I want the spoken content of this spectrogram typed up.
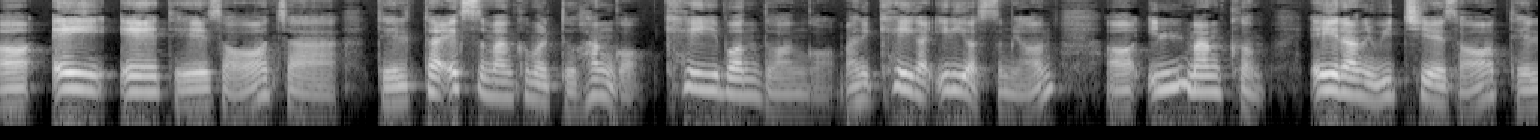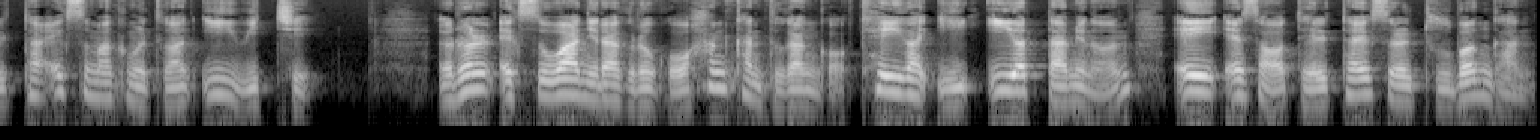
어, a에 대해서 자 델타 x만큼을 더한 거 k번 더한 거 만약 k가 1이었으면 어, 1만큼 a라는 위치에서 델타 x만큼을 더한 이 위치 를 x1이라 그러고 한 칸 더간 거 k가 2, 2였다면은 a에서 델타 x를 두 번 간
